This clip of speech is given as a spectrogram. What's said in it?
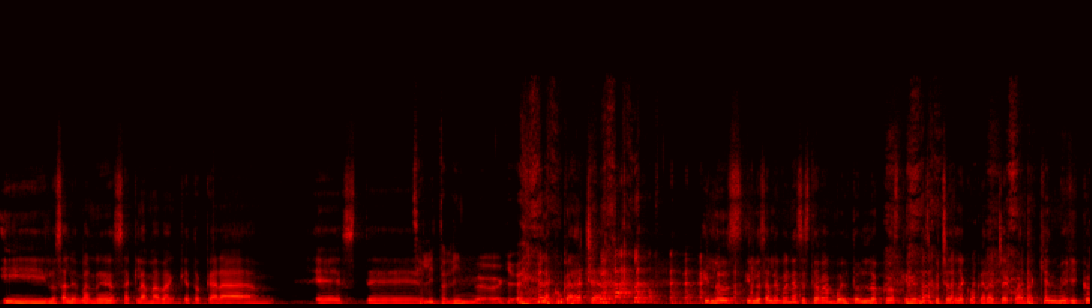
y los alemanes aclamaban que tocara este. Cielito lindo. La cucaracha. y los, y los alemanes estaban vueltos locos queriendo escuchar la cucaracha cuando aquí en México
